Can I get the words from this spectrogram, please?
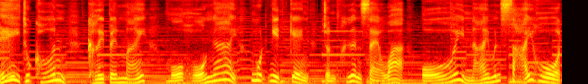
ฮ้ยทุกคนเคยเป็นไหม โมโหง่าย หงุดหงิดเก่ง จนเพื่อนแซวว่า โอ้ยนายมันสายโหด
